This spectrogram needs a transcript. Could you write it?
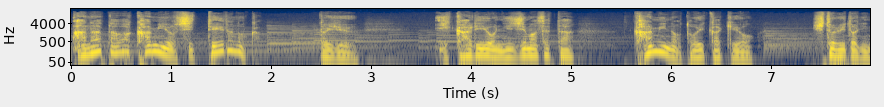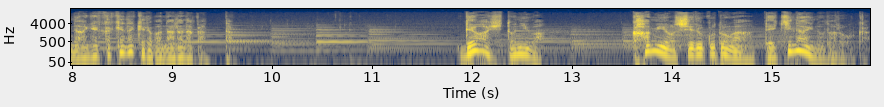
あなたは神を知っているのかという怒りをにじませた神の問いかけを人々に投げかけなければならなかった。では人には神を知ることができないのだろうか。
